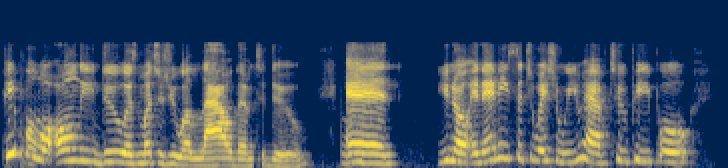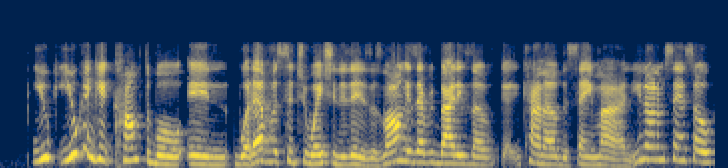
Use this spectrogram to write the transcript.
people will only do as much as you allow them to do, mm-hmm. and you know, in any situation where you have two people, you you can get comfortable in whatever situation it is as long as everybody's of kind of the same mind you know what i'm saying? So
